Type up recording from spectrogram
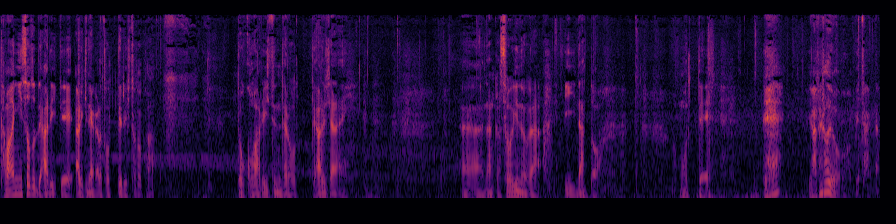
たまに外で歩いて歩きながら撮ってる人とかどこ歩いてんだろうってあるじゃない？あなんかそういうのがいいなと思って。え？やめろよ。みたいな。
